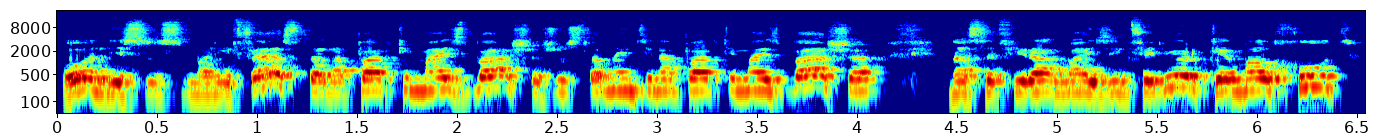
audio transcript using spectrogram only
onde isso se manifesta? Na parte mais baixa, justamente na parte mais baixa, na sefirá mais inferior, que é Malchut.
